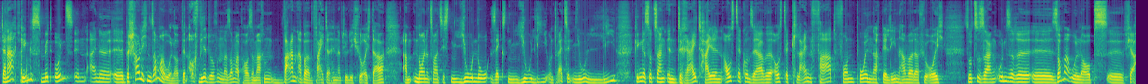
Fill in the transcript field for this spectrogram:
Danach ging es mit uns in einen äh, beschaulichen Sommerurlaub, denn auch wir dürfen mal Sommerpause machen, waren aber weiterhin natürlich für euch da. Am 29. Juni, 6. Juli und 13. Juli ging es sozusagen in drei Teilen aus der Konserve, aus der kleinen Fahrt von Polen nach Berlin haben wir da für euch sozusagen unsere äh, Sommerurlaubs, äh, ja,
